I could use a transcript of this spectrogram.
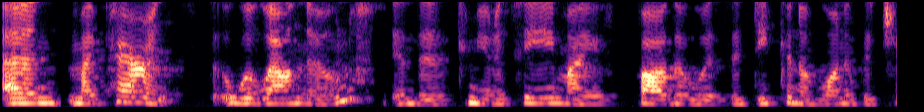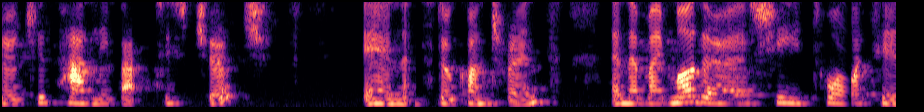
And my parents were well known in the community. My father was a deacon of one of the churches, Hanley Baptist Church. in Stoke-on-Trent. And then my mother, she taught in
